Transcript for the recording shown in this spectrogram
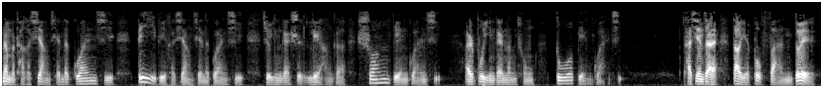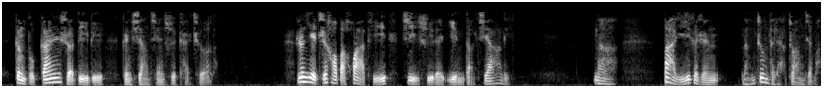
那么他和向前的关系，弟弟和向前的关系，就应该是两个双边关系，而不应该弄成多边关系。他现在倒也不反对，更不干涉弟弟跟向前学开车了。润叶只好把话题继续的引到家里。那爸一个人能种得了庄稼吗？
